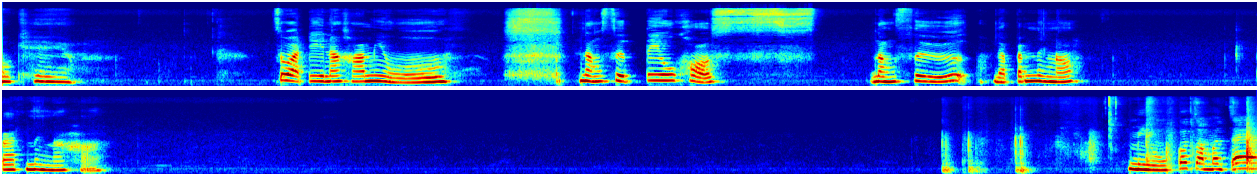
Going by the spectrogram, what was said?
โอเค สวัสดีนะคะ หมิว หนังสือติวขอ หนังสือ เดี๋ยวแป๊บหนึ่งเนาะ แป๊บหนึ่งนะคะมิวก็จะมาแจ้ง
